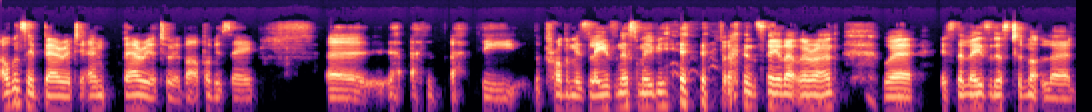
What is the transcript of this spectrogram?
I wouldn't say barrier to and barrier to it, but I'll probably say, uh, the the problem is laziness, maybe if I can say that way around, where it's the laziness to not learn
